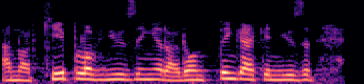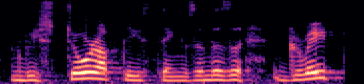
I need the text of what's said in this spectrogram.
I'm not capable of using it. I don't think I can use it. And we store up these things. And there's a great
